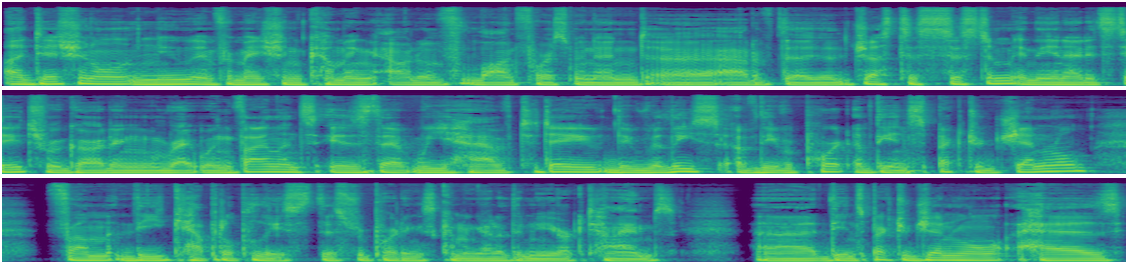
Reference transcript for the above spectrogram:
additional new information coming out of law enforcement and uh, out of the justice system in the United States regarding right wing violence is that we have today the release of the report of the Inspector General from the Capitol Police. This reporting is coming out of the New York Times. Uh, the Inspector General has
